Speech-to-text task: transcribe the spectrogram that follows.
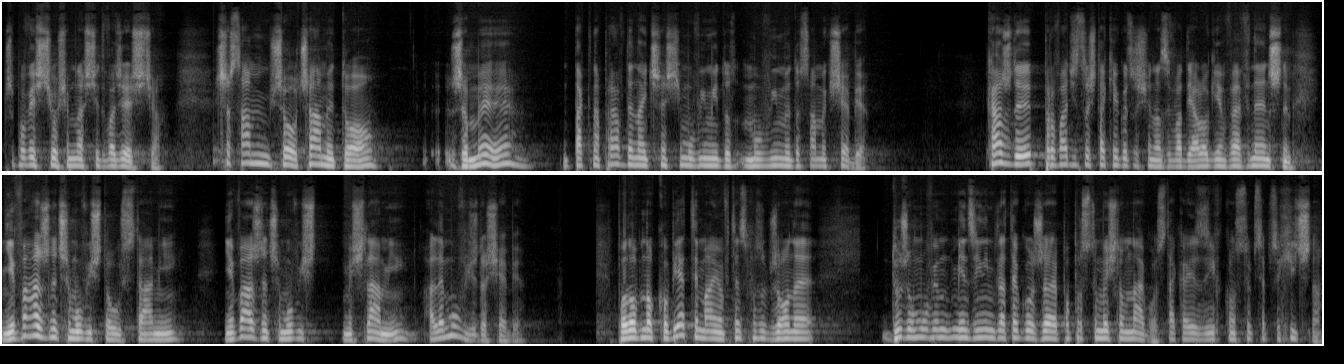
Przypowieści 18-20. Czasami przeoczamy to, że my tak naprawdę najczęściej mówimy do, mówimy do samych siebie. Każdy prowadzi coś takiego, co się nazywa dialogiem wewnętrznym. Nieważne, czy mówisz to ustami, nieważne, czy mówisz myślami, ale mówisz do siebie. Podobno kobiety mają w ten sposób, że one dużo mówią między innymi dlatego, że po prostu myślą na głos. Taka jest ich konstrukcja psychiczna.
